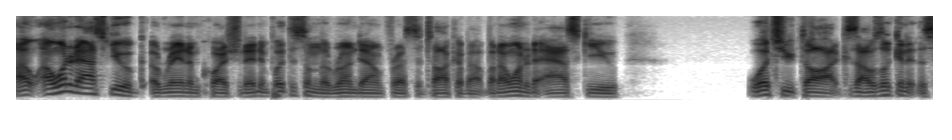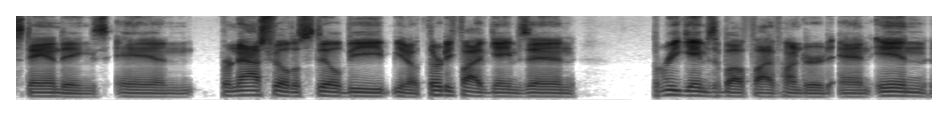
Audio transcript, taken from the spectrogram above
I, I wanted to ask you a, a, random question. I didn't put this on the rundown for us to talk about, but I wanted to ask you what you thought because I was looking at the standings, and for Nashville to still be you know 35 games in, three games above 500, and in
